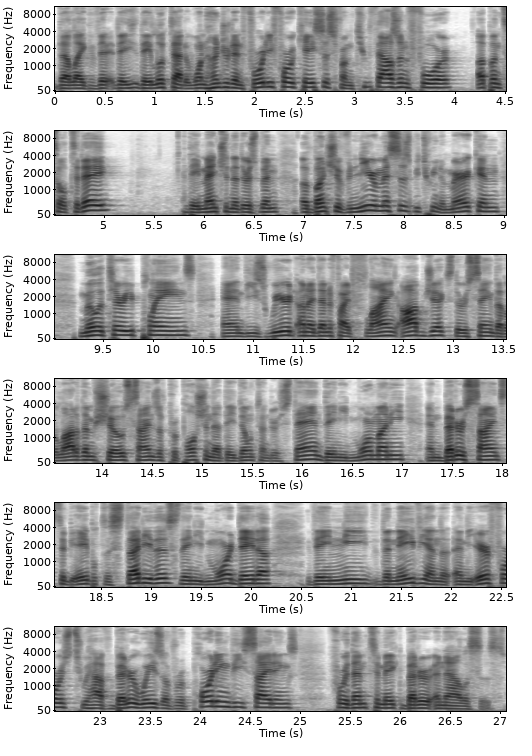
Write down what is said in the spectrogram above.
that like they, they, they looked at 144 cases from 2004 up until today they mentioned that there's been a bunch of near misses between American military planes and these weird unidentified flying objects. They're saying that a lot of them show signs of propulsion that they don't understand. They need more money and better science to be able to study this. They need more data. They need the Navy and the, and the Air Force to have better ways of reporting these sightings for them to make better analysis.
